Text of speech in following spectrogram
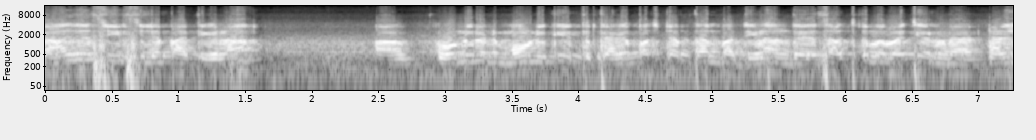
காஞ்சா சீரிஸ்ல பார்த்தீங்கன்னா ஒன்று ரெண்டு மூணுக்கு எடுத்துருக்காங்க. ஃபர்ஸ்ட் ஹாஃப் தான் பார்த்தீங்கன்னா அந்த சத்துக்குள்ள வச்சு ஒரு நல்ல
